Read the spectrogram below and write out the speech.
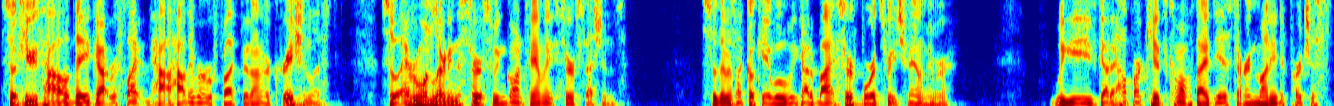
So here's how they got reflect, how, how they were reflected on our creation list. So everyone learning to surf so we can go on family surf sessions. So there was like, okay, well, we got to buy surfboards for each family member. We've got to help our kids come up with ideas to earn money to purchase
